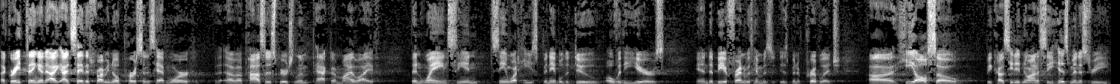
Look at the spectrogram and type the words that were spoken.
a great thing. And I, would say there's probably no person that's had more of a positive spiritual impact on my life than Wayne, seeing, seeing what he's been able to do over the years. And to be a friend with him has, has been a privilege. Uh, he also, because he didn't want to see his ministry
